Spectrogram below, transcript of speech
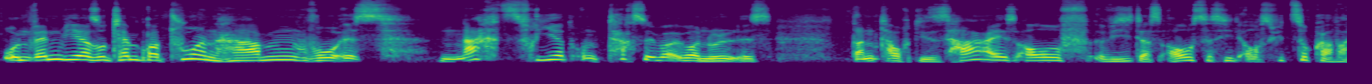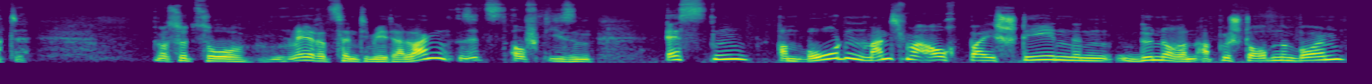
Und wenn wir so Temperaturen haben, wo es nachts friert und tagsüber über Null ist, dann taucht dieses Haareis auf. Wie sieht das aus? Das sieht aus wie Zuckerwatte. Das wird so mehrere Zentimeter lang, sitzt auf diesen Ästen am Boden, manchmal auch bei stehenden, dünneren, abgestorbenen Bäumen.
